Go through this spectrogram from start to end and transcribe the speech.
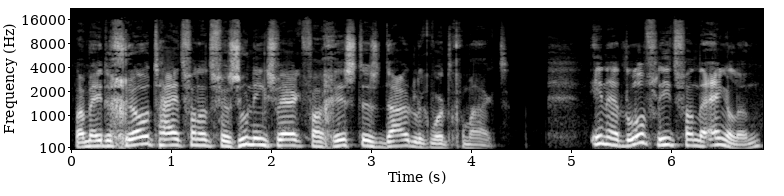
waarmee de grootheid van het verzoeningswerk van Christus duidelijk wordt gemaakt. In het loflied van de engelen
